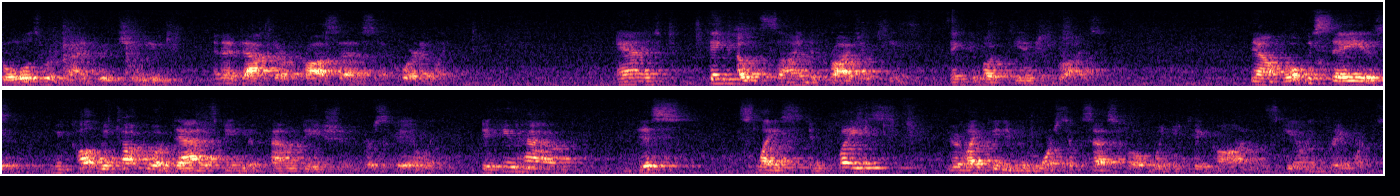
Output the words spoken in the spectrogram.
goals we're trying to achieve and adapt our process accordingly. And think outside the project team. Think about the enterprise. Now, what we say is, we, call, we talk about DAD as being the foundation for scaling. If you have this slice in place, you're likely to be more successful when you take on scaling frameworks,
